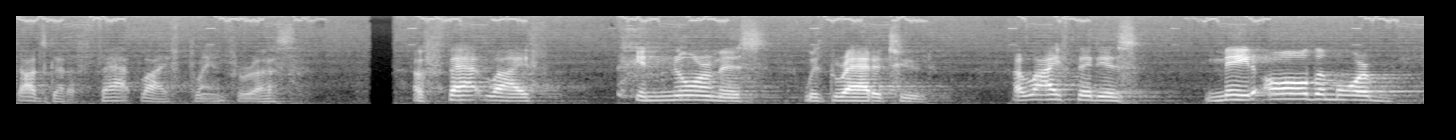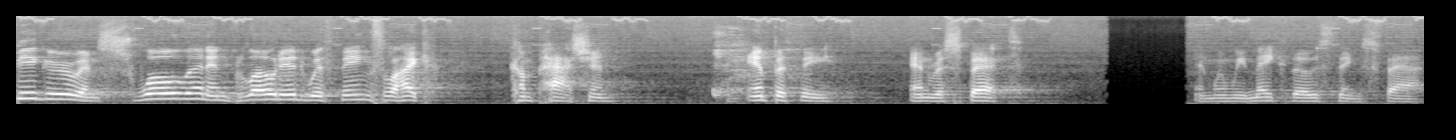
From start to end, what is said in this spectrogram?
God's got a fat life plan for us. A fat life, enormous with gratitude. A life that is made all the more bigger and swollen and bloated with things like compassion, empathy, and respect. And when we make those things fat,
